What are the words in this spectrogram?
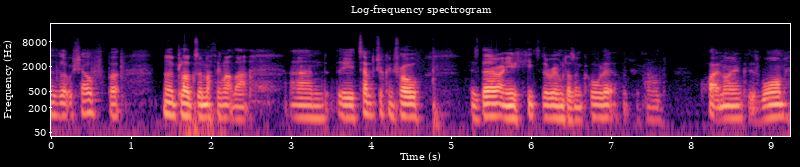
There's a little shelf, but no plugs or nothing like that. And the temperature control is there, and you heat the room, doesn't cool it, which we found quite annoying because it's warm.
